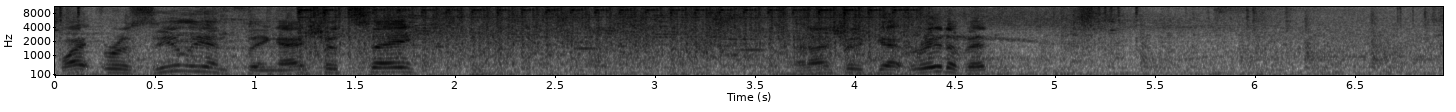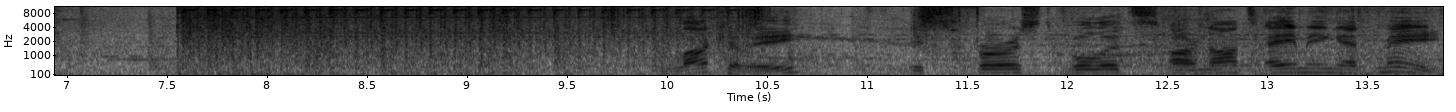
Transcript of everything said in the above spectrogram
Quite resilient thing, I should say. And I should get rid of it. Luckily, its first bullets are not aiming at me.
